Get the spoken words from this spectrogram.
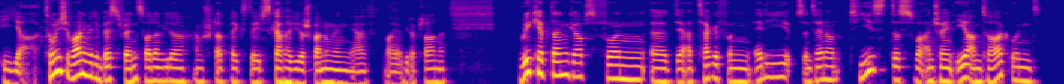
Ja, Tony Schiavone mit den Best Friends war dann wieder am Start Backstage. Es gab halt wieder Spannungen, ja, war ja wieder klar, ne? Recap dann gab's von, äh, der Attacke von Eddie, Santana und Ortiz. Das war anscheinend eher am Tag und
